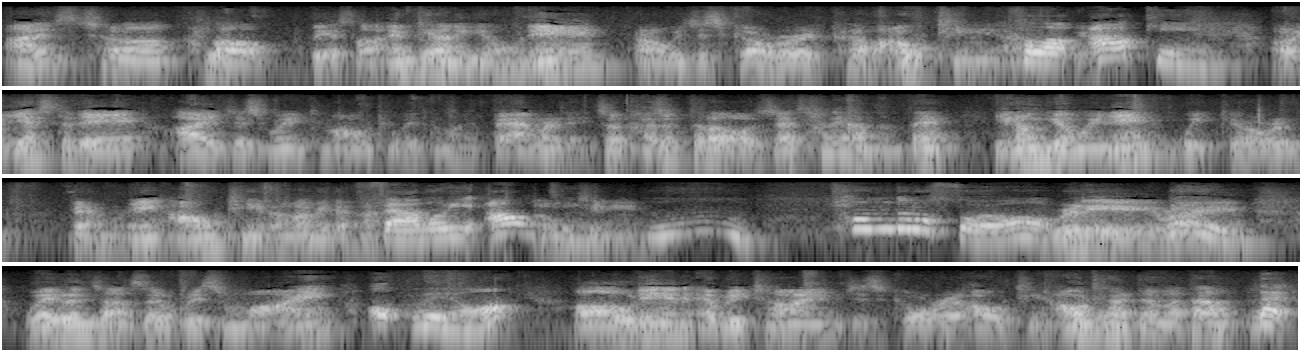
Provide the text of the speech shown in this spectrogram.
아네스처럼 클럽에서 MT 가는 경우는 uh, we just go over club outing. 클럽 아우팅. Or yesterday, I just went to mountain with my family. 저 가족들하고 어제 산에 갔는데 이런 경우에는 we go family outing이라고 합니다. 아우팅. outing. 음, 처음 들었어요. Really, right. 네. 왜 그런지 아세요? Reason why? 어, 왜요? 어, 우리는 every time just go outing. outing 할 때마다 네.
